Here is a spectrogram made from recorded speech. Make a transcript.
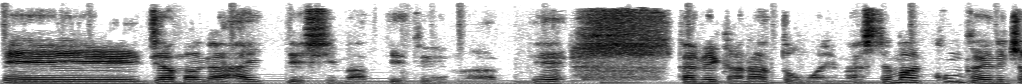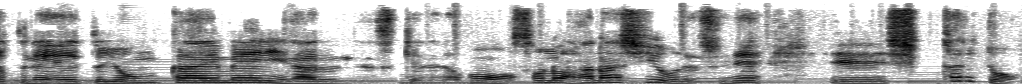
えー、邪魔が入ってしまってというのがあって、ダメかなと思いまして、まあ、今回ね、ちょっとね、えー、と4回目になるんですけれども、その話をですね、えー、しっかりと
